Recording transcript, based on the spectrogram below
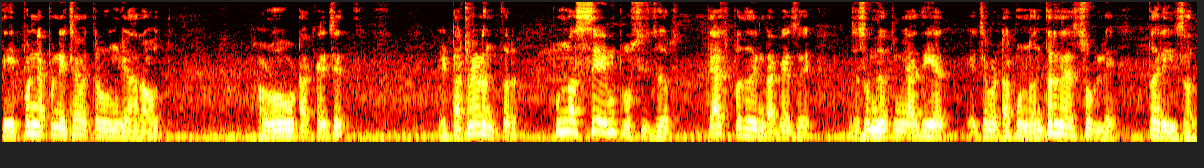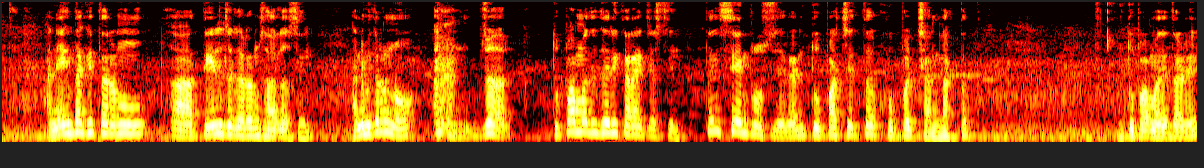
ते पण आपण याच्यामध्ये तळून घेणार आहोत. हळूहळू टाकायचेत. हे टाकल्यानंतर पुन्हा सेम प्रोसिजर त्याच पद्धतीने टाकायचं आहे. जर समजा तुम्ही आधी यात याच्यामध्ये टाकून नंतर त्यात सोडले तरीही चालतं. आणि एकदा की तरम तेल जर गरम झालं असेल आणि मित्रांनो जर तुपामध्ये जरी करायचे असतील तरी सेम प्रोसिजर आहे. आणि तुपाचे तर खूपच छान लागतात. तुपामध्ये तळे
